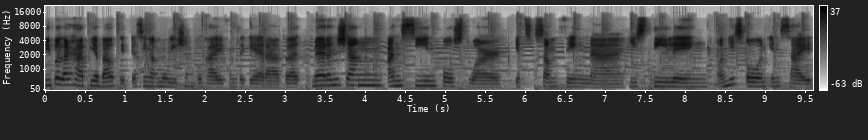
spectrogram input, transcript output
people are happy about it kasi nga umuwi siyang buhay from the gera. But meron siyang unseen post-war. It's something na he's dealing on his own inside.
